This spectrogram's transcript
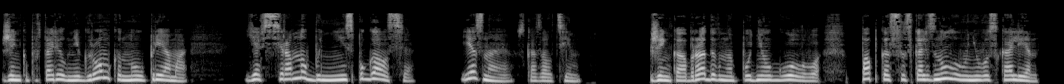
Женька повторил негромко, но упрямо. «Я все равно бы не испугался». «Я знаю», — сказал Тим. Женька обрадованно поднял голову. Папка соскользнула у него с колен.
